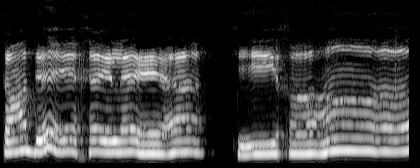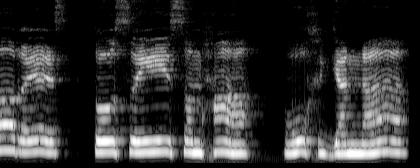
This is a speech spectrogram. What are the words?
תעדך אליה. كي خارس تصي سمحة وخ جنة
